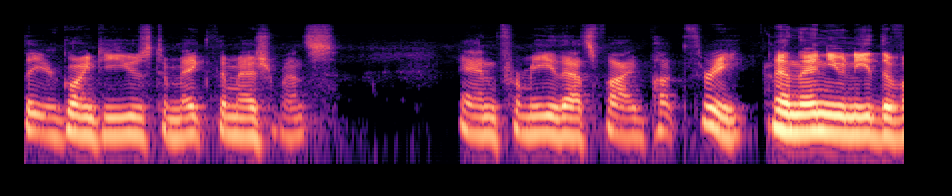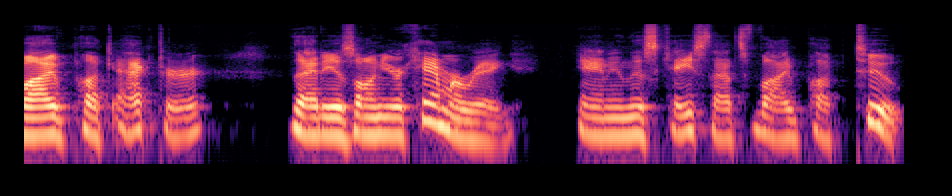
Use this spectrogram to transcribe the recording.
that you're going to use to make the measurements. And for me, that's Vive Puck 3. And then you need the Vive Puck actor that is on your camera rig. And in this case, that's Vive Puck 2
